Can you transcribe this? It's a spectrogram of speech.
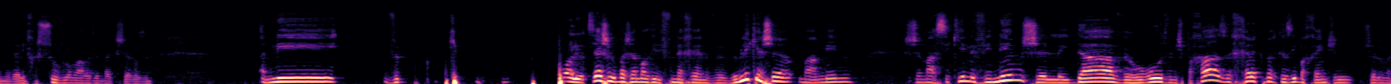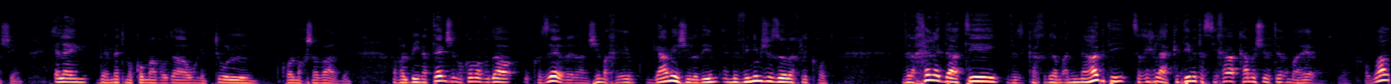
זה נראה לי חשוב לומר את זה בהקשר הזה. אני, פועל יוצא של מה שאמרתי לפני כן, ובלי קשר מאמין שמעסיקים מבינים שלידה והורות ומשפחה זה חלק מרכזי בחיים של, של אנשים. אלא אם באמת מקום העבודה הוא נטול כל מחשבה על זה. אבל בהינתן שמקום העבודה הוא כזה, ולאנשים אחרים גם יש ילדים, הם מבינים שזה הולך לקרות. ולכן לדעתי, וכך גם אני נהגתי, צריך להקדים את השיחה כמה שיותר מהר. זאת אומרת, כלומר,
